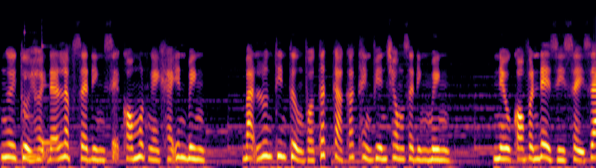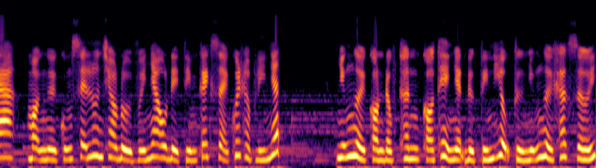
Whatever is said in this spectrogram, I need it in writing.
người tuổi hợi đã lập gia đình sẽ có một ngày khá yên bình. Bạn luôn tin tưởng vào tất cả các thành viên trong gia đình mình. Nếu có vấn đề gì xảy ra, mọi người cũng sẽ luôn trao đổi với nhau để tìm cách giải quyết hợp lý nhất. Những người còn độc thân có thể nhận được tín hiệu từ những người khác giới.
